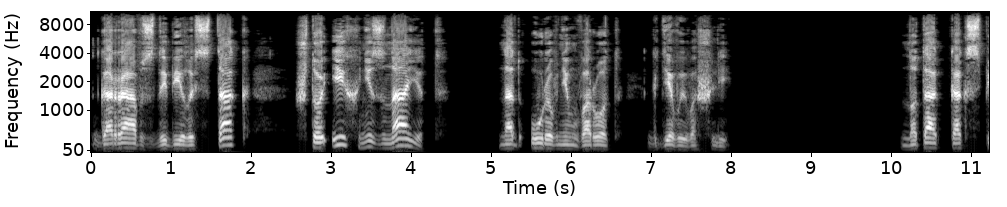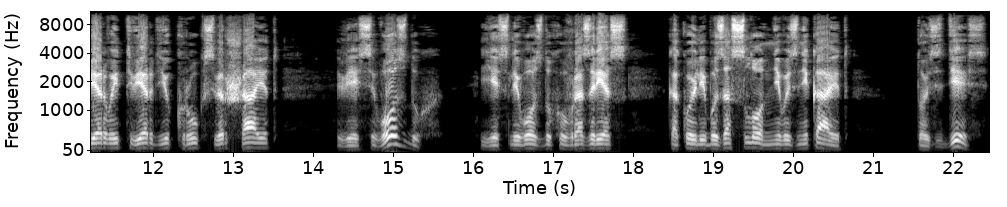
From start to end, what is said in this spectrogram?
гора вздыбилась так, что их не знает над уровнем ворот, где вы вошли. Но так как с первой твердью круг свершает весь воздух, если воздуху вразрез какой-либо заслон не возникает, то здесь,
